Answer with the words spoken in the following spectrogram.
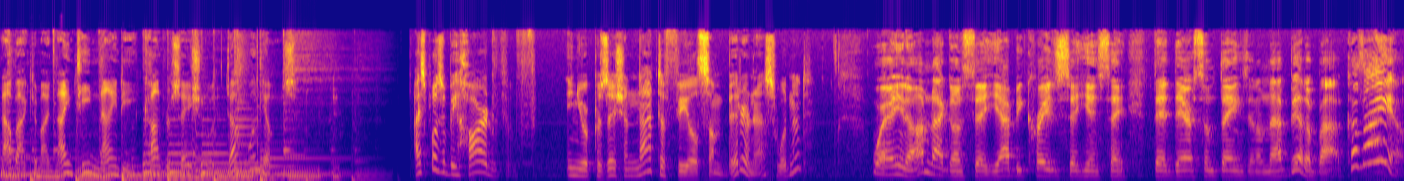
Now back to my 1990 conversation with Doug Williams. I suppose it'd be hard in your position not to feel some bitterness, wouldn't it? Well, you know, I'm not going to say here. I'd be crazy to sit here and say that there are some things that I'm not bitter about, because I am.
